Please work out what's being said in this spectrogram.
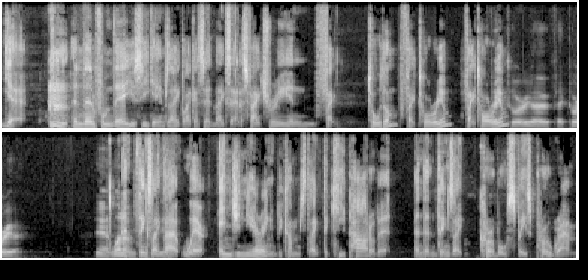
Yeah. and then from there you see games like like I said, like Satisfactory and Factotum, Factorium, Factorium. Factorio, Factorio. Yeah, one of them. Things like yeah. that where engineering becomes like the key part of it. And then things like Kerbal Space Program.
